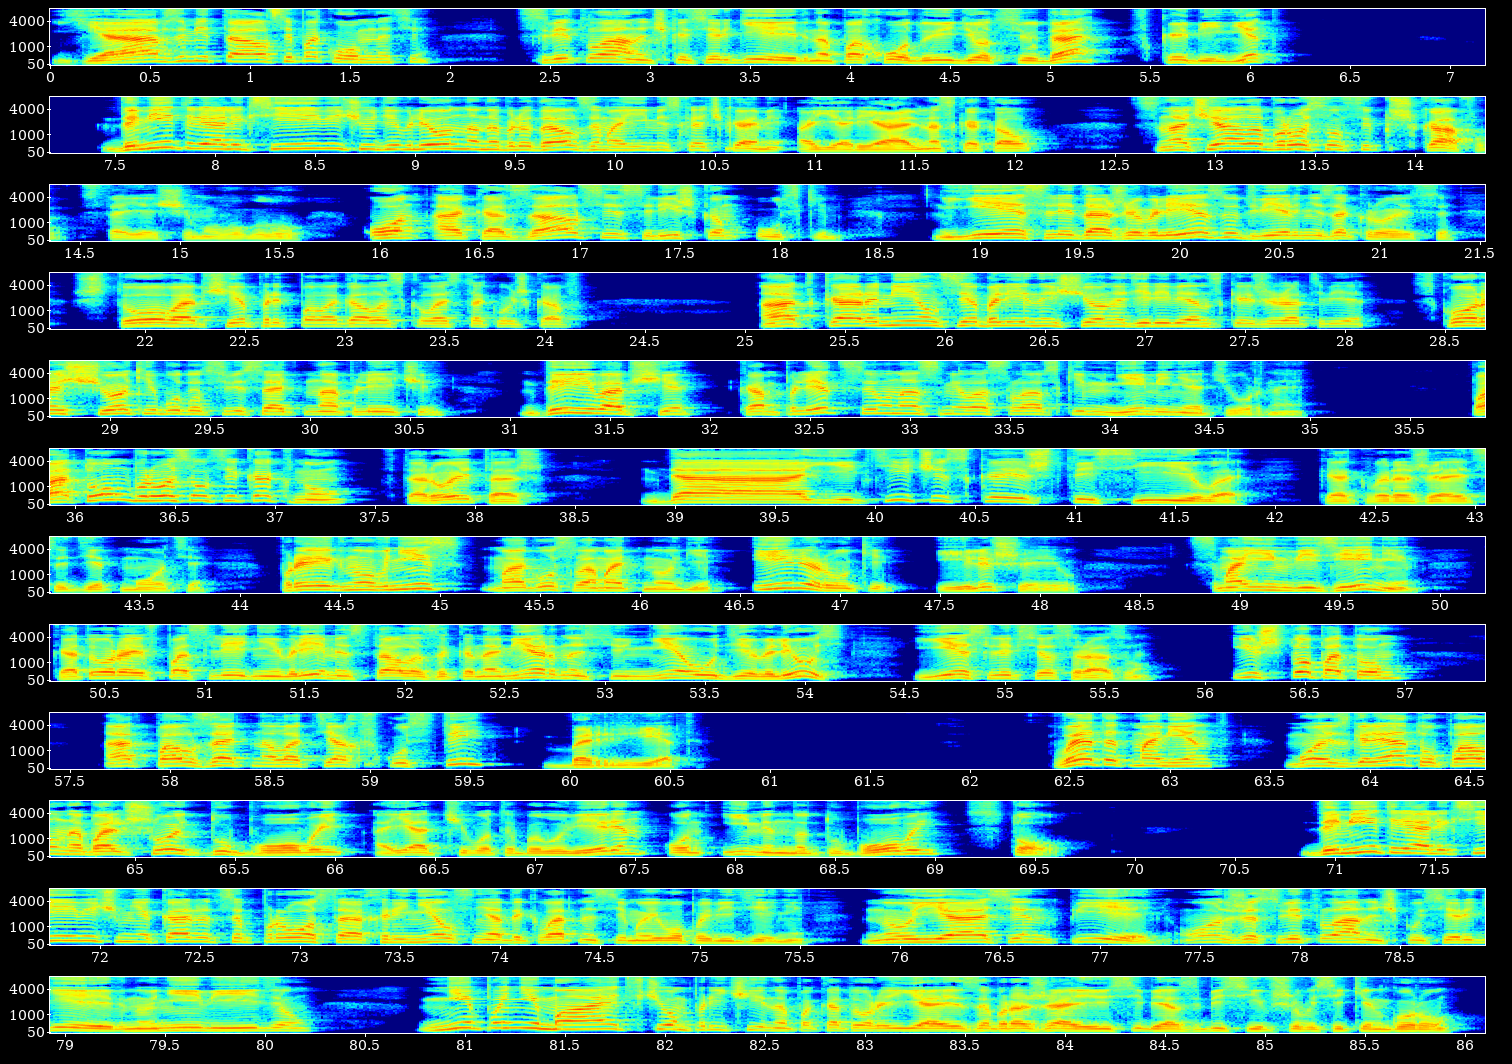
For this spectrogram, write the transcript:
Я взметался по комнате. Светланочка Сергеевна по ходу идет сюда, в кабинет, Дмитрий Алексеевич удивленно наблюдал за моими скачками, а я реально скакал. Сначала бросился к шкафу, стоящему в углу. Он оказался слишком узким. Если даже влезу, дверь не закроется. Что вообще предполагалось класть такой шкаф? Откормился, блин, еще на деревенской жратве. Скоро щеки будут свисать на плечи. Да и вообще, комплекция у нас с Милославским не миниатюрная. Потом бросился к окну, второй этаж. Да, етическая ж ты сила, как выражается дед Мотя. Прыгну вниз, могу сломать ноги, или руки, или шею. С моим везением, которое в последнее время стало закономерностью, не удивлюсь, если все сразу. И что потом? Отползать на локтях в кусты? Бред. В этот момент мой взгляд упал на большой дубовый, а я от чего-то был уверен, он именно дубовый, стол. Дмитрий Алексеевич, мне кажется, просто охренел с неадекватности моего поведения. Ну, ясен пень, он же Светланочку Сергеевну не видел. Не понимает, в чем причина, по которой я изображаю из себя взбесившегося кенгуру.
